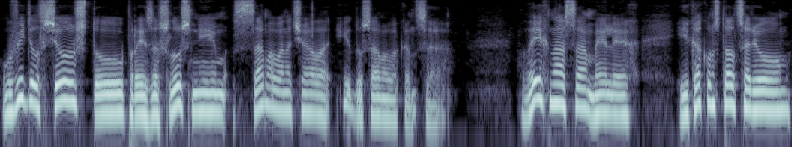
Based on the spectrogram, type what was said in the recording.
увидел все, что произошло с ним с самого начала и до самого конца. Вейхнаса Мелех, и как он стал царем,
